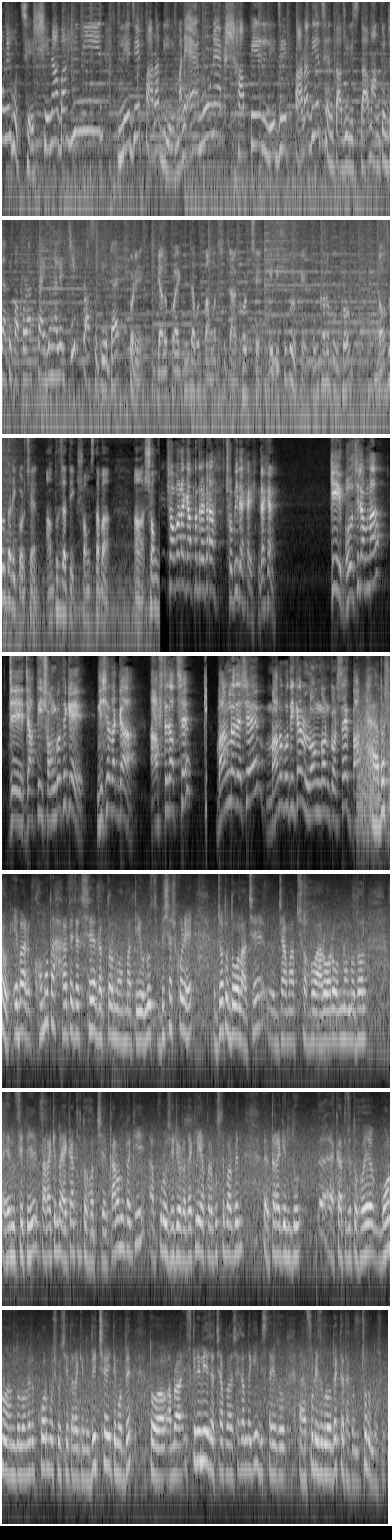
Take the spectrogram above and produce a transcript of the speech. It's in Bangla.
মনে হচ্ছে সেনাবাহিনীর লেজে পাড়া দিয়ে মানে এমন এক সাপের লেজে পাড়া দিয়েছেন তাজুল ইসলাম আন্তর্জাতিক অপরাধ ট্রাইব্যুনালের চিফ প্রসিকিউটর করে গেল কয়েকদিন যাবৎ বাংলাদেশে যা ঘটছে এই বিষয়গুলোকে পুঙ্খানুপুঙ্খ নজরদারি করছেন আন্তর্জাতিক সংস্থা বা আহ, সবার আগে আপনাদের একটা ছবি দেখাই দেখেন কি বলছিলাম না যে জাতিসংঘ থেকে নিষেধাজ্ঞা আসতে যাচ্ছে? বাংলাদেশে মানবাধিকার লঙ্ঘন করছে হ্যাঁ দর্শক, এবার ক্ষমতা হারাতে যাচ্ছে ডক্টর মোহাম্মদ ইউনুস। বিশেষ করে যত দল আছে, জামাত সহ আরও আরও অন্য অন্য দল, এনসিপি, তারা কিন্তু একাত্রিত হচ্ছে। কারণটা কি? পুরো ভিডিওটা দেখলেই আপনারা বুঝতে পারবেন তারা কিন্তু একাত্রিত হয়ে গণ আন্দোলনের কর্মসূচি তারা কিন্তু দিচ্ছে ইতিমধ্যে। তো আমরা স্ক্রিনে নিয়ে যাচ্ছি, আপনারা সেখান থেকেই বিস্তারিত ফুটেজগুলো দেখতে থাকুন। চলুন, দর্শক।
